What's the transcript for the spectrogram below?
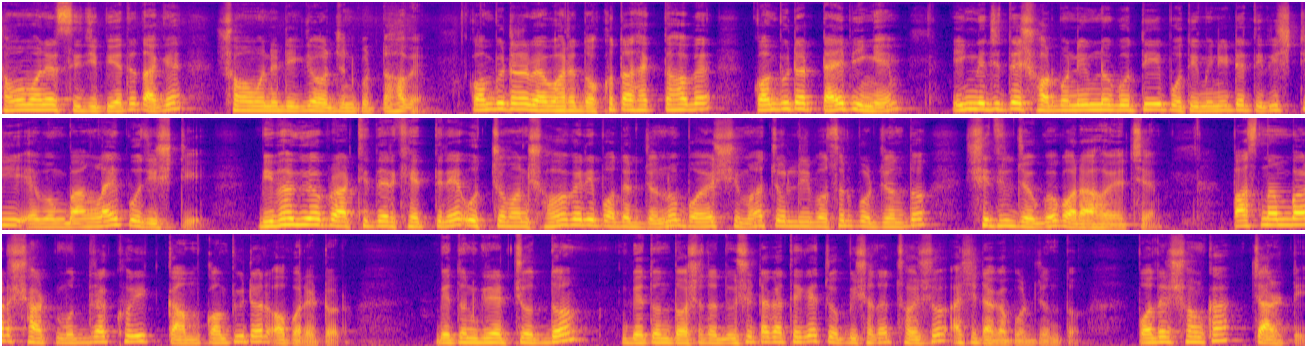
সমমানের সিজিপিএতে তাকে সমমানের ডিগ্রি অর্জন করতে হবে। কম্পিউটারের ব্যবহারে দক্ষতা থাকতে হবে। কম্পিউটার টাইপিংয়ে ইংরেজিতে সর্বনিম্ন গতি প্রতি মিনিটে তিরিশটি এবং বাংলায় পঁচিশটি। বিভাগীয় প্রার্থীদের ক্ষেত্রে উচ্চমান সহকারী পদের জন্য বয়সসীমা চল্লিশ বছর পর্যন্ত শিথিলযোগ্য করা হয়েছে। পাঁচ নম্বর, ষাট মুদ্রাক্ষরিক কাম কম্পিউটার অপারেটর। বেতন গ্রেড চোদ্দ, বেতন দশ হাজার দুশো টাকা থেকে চব্বিশ হাজার ছয়শো আশি টাকা পর্যন্ত। পদের সংখ্যা চারটি।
